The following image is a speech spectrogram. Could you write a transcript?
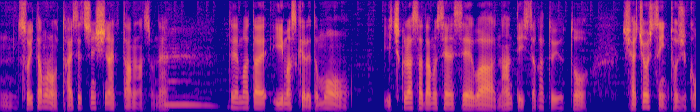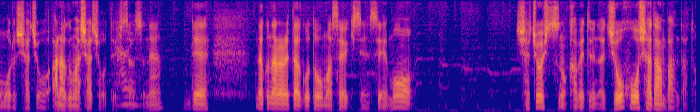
うん、そういったものを大切にしないとダメなんですよね。うん、でまた言いますけれども市倉定先生は何て言ってたかというと社長室に閉じこもる社長穴熊社長と言ってたんですね。はい、で亡くなられた後藤正幸先生も社長室の壁というのは情報遮断板だと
